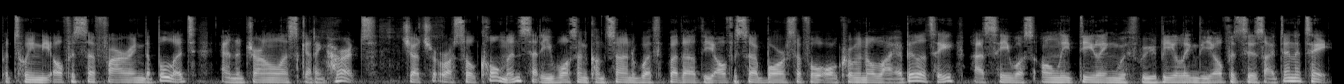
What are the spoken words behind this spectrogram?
between the officer firing the bullet and the journalist getting hurt. Judge Russell Coleman said he wasn't concerned with whether the officer bore civil or criminal liability, as he was only dealing with revealing the officer's identity.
